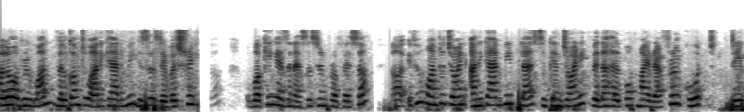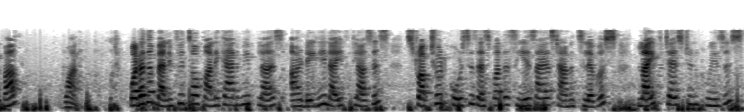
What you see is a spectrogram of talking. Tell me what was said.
Hello everyone, welcome to Unacademy. This is Debashree here, working as an assistant professor. Uh, if you want to join Unacademy Plus, you can join it with the help of my referral code DEBA1. What are the benefits of Unacademy Plus? Our daily live classes, structured courses as per the CSIR standard syllabus, live tests and quizzes.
